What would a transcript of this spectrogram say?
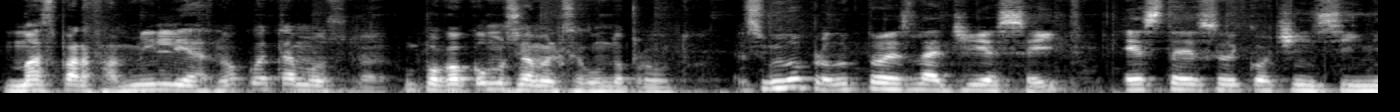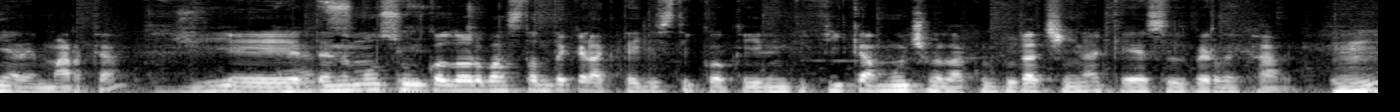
más para familias, ¿no? Cuéntanos un poco cómo se llama el segundo producto. El segundo producto es la GS8. Este es el coche insignia de marca. Eh, tenemos un color bastante característico que identifica mucho la cultura china, que es el verde jade. ¿Mm?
